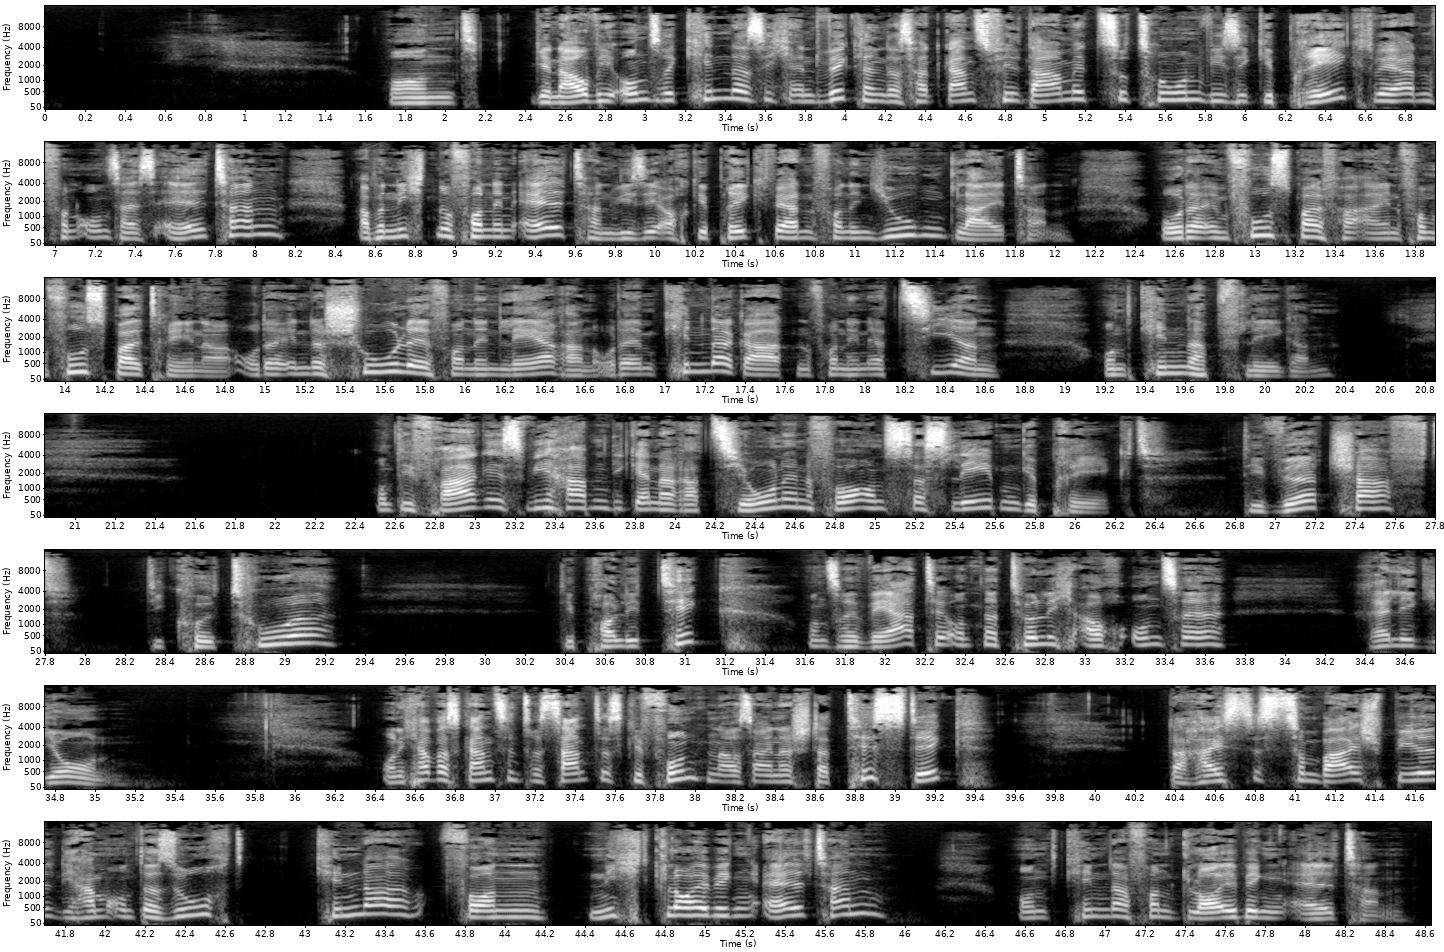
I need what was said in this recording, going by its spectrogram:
Und genau wie unsere Kinder sich entwickeln, das hat ganz viel damit zu tun, wie sie geprägt werden von uns als Eltern, aber nicht nur von den Eltern, wie sie auch geprägt werden von den Jugendleitern oder im Fußballverein vom Fußballtrainer oder in der Schule von den Lehrern oder im Kindergarten von den Erziehern und Kinderpflegern. Und die Frage ist, wie haben die Generationen vor uns das Leben geprägt? Die Wirtschaft, die Kultur, die Politik, unsere Werte und natürlich auch unsere Religion. Und ich habe was ganz Interessantes gefunden aus einer Statistik. Da heißt es zum Beispiel, die haben untersucht Kinder von nichtgläubigen Eltern und Kinder von gläubigen Eltern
